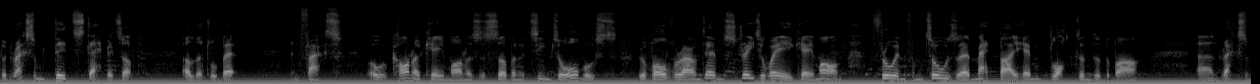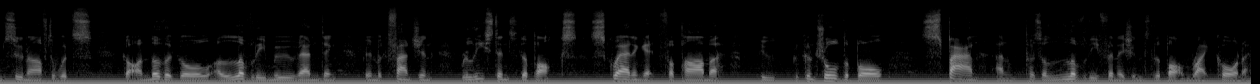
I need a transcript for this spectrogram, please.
but Wrexham did step it up a little bit. In fact, O'Connor came on as a sub and it seemed to almost revolve around him. Straight away he came on, throw in from Tozer, met by him, blocked under the bar, and Wrexham soon afterwards got another goal, a lovely move ending with McFadzean released into the box, squaring it for Palmer, who controlled the ball, span, and put a lovely finish into the bottom right corner.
